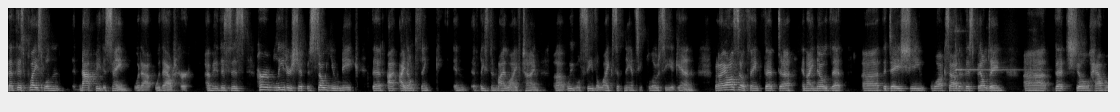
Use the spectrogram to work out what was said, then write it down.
that this place will n- not be the same without without her. I mean, this is her leadership is so unique that I, I don't think, in at least in my lifetime, uh, we will see the likes of Nancy Pelosi again. But I also think that, uh, and I know that uh, the day she walks out of this building, uh, that she'll have a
